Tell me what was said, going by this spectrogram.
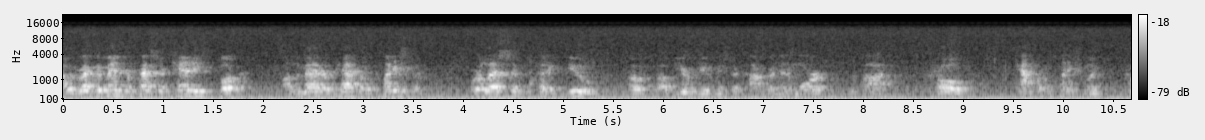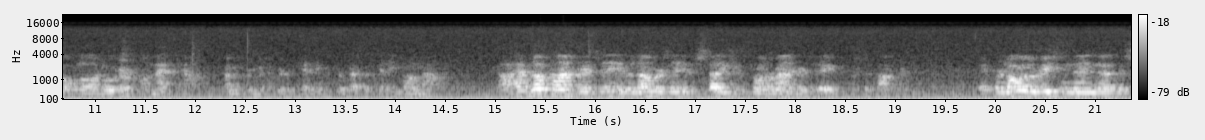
I would recommend Professor Kennedy's book on the matter of capital punishment for a less sympathetic view of, of your view, Mr. Cochran, and a more uh, pro-capital punishment, pro-law and order on that count, coming from Mr. Kennedy, Professor Kennedy's own mouth. Now, I have no confidence in any of the numbers, any of the studies you've thrown around here today, Mr. Cochran. If for no other reason than uh, this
